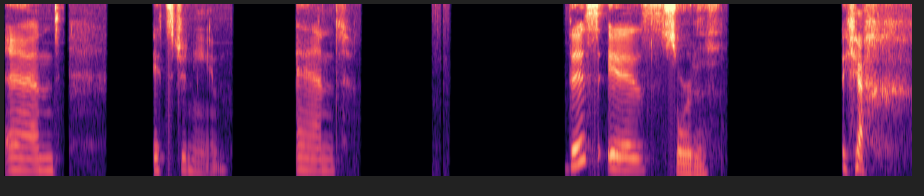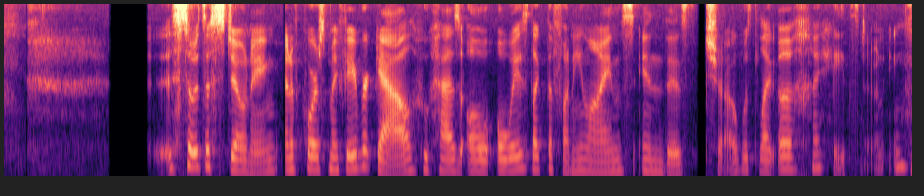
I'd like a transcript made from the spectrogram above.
and it's Janine. And this is Sort of. yeah. So it's a stoning, and of course, my favorite gal, who has al- always like the funny lines in this show, was like, "Ugh, I hate stonings."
